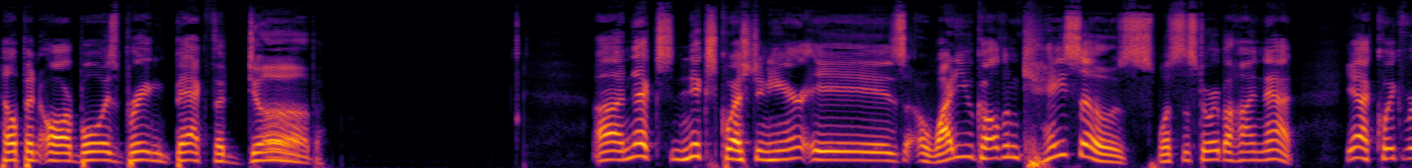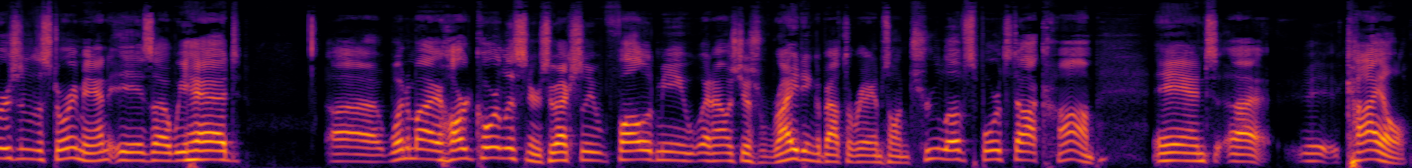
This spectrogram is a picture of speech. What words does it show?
helping our boys bring back the dub. Uh, next, Nick's question here is why do you call them quesos? What's the story behind that? Yeah, quick version of the story, man, is uh, we had uh, one of my hardcore listeners who actually followed me when I was just writing about the Rams on truelovesports.com. And uh, Kyle,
